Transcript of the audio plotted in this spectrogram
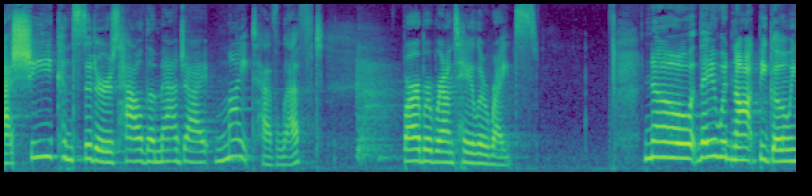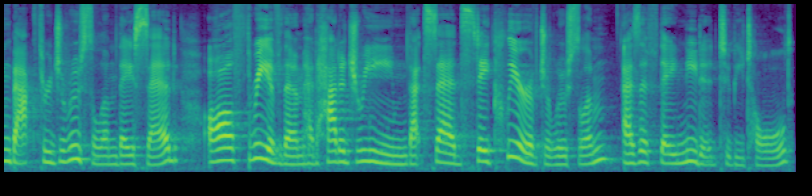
as she considers how the Magi might have left, Barbara Brown Taylor writes No, they would not be going back through Jerusalem, they said. All three of them had had a dream that said, Stay clear of Jerusalem, as if they needed to be told.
